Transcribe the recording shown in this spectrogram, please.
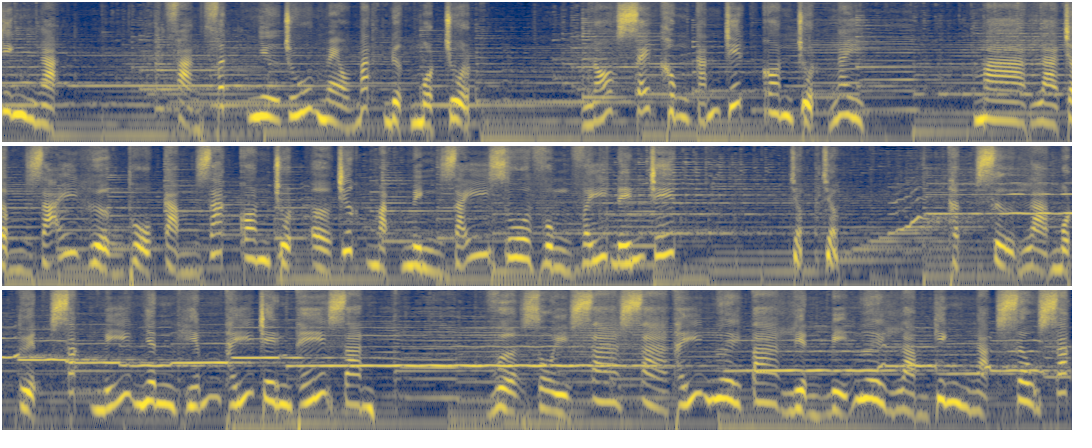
kinh ngạc. Phản phất như chú mèo bắt được một chuột. Nó sẽ không cắn chết con chuột ngay, Mà là chậm rãi hưởng thụ cảm giác con chuột ở trước mặt mình giấy rua vùng vấy đến chết. Chậm chậm. Thật sự là một tuyệt sắc mỹ nhân hiếm thấy trên thế gian. Vừa rồi xa xa thấy ngươi ta liền bị ngươi làm kinh ngạc sâu sắc.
